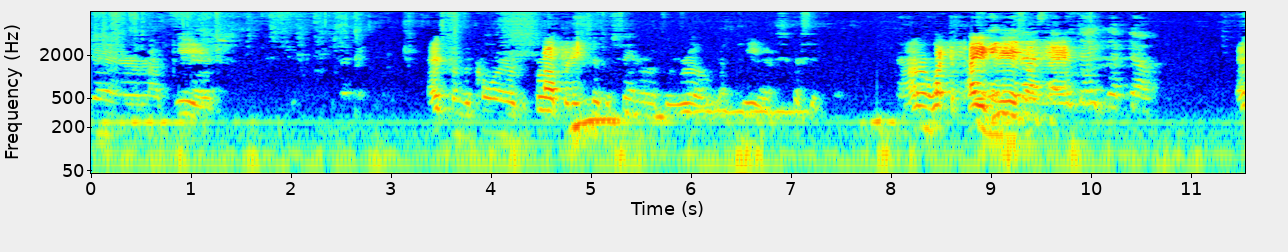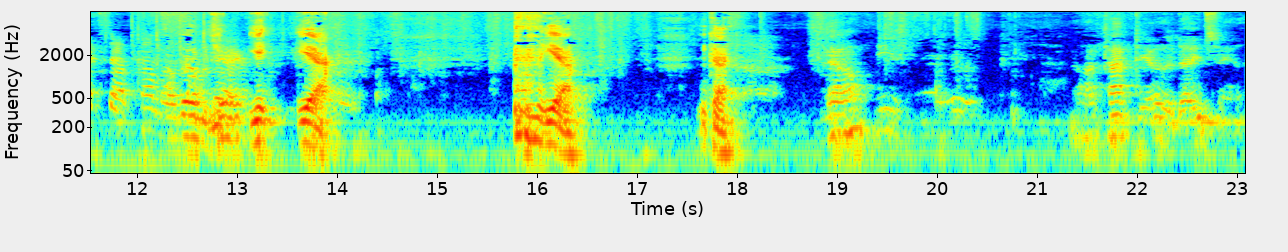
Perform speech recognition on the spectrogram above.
center, I guess. That's from the corner of the property to the center of the road, I guess. That's it. Now, I don't know what the pavement is on us that. have a date left off. That's South Cumberland. I'll double check. Y- yeah. yeah. Okay. No, no, I typed the other dates in.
